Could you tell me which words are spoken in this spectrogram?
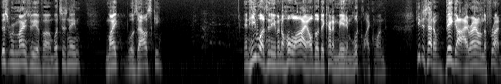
This reminds me of, um, what's his name? Mike Wazowski. And he wasn't even a whole eye, although they kind of made him look like one. He just had a big eye right on the front.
